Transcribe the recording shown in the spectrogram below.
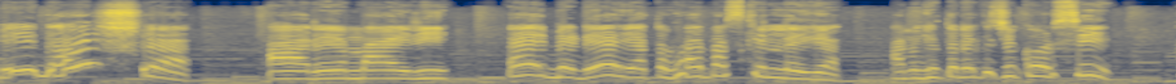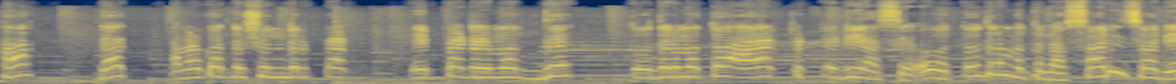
বিদেশ। আরে মাইরি, এই বেডে এত ভয় পাস খেললে আমি কি তোরা কিছু করছি? হ্যাঁ? দেখ, আমার কত সুন্দর পেট, এই পেটের মধ্যে তোদের মতো আর একটা টেডি আছে। ও, তোদের মতো না সরি সরি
